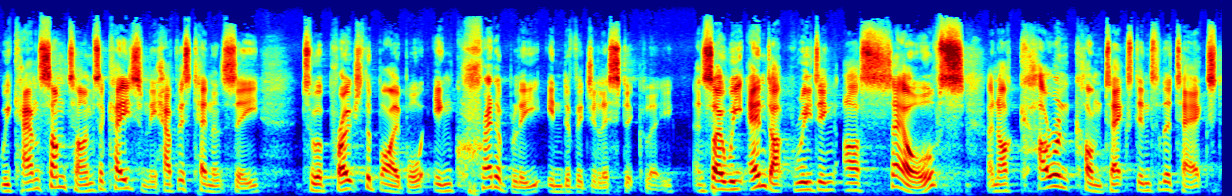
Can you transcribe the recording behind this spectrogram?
we can sometimes, occasionally, have this tendency to approach the Bible incredibly individualistically. And so we end up reading ourselves and our current context into the text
